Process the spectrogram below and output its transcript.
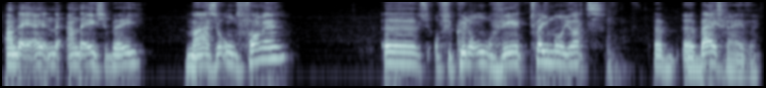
aan, de, aan de ECB. Maar ze ontvangen, of ze kunnen ongeveer 2 miljard bijschrijven.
